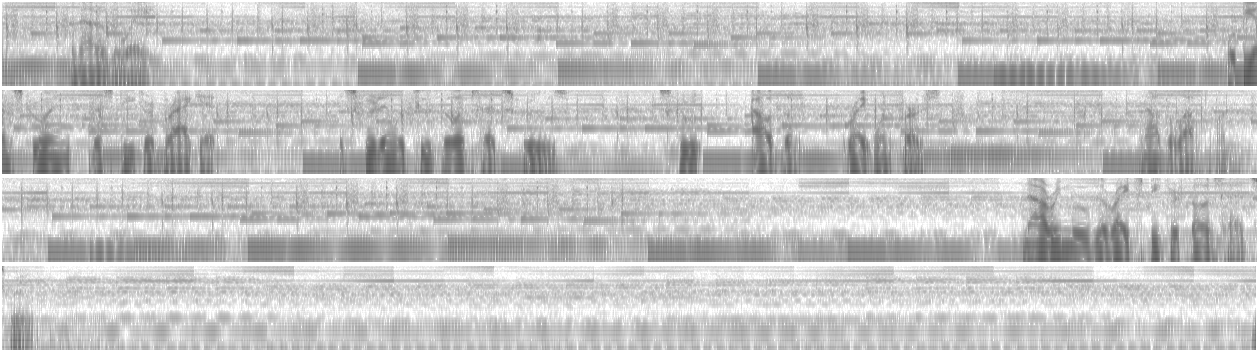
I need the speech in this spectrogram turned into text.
and out of the way. We'll be unscrewing the speaker bracket. It's screwed in with two Phillips head screws. Screw out the right one first. Now the left one. Now remove the right speaker Phillips head screw.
